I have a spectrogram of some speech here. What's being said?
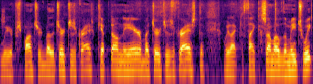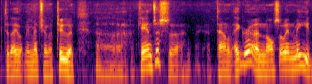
we are sponsored by the Churches of Christ, kept on the air by Churches of Christ, and we like to thank some of them each week. Today, let me mention a two in uh, Kansas, uh, town of Agra, and also in Meade.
